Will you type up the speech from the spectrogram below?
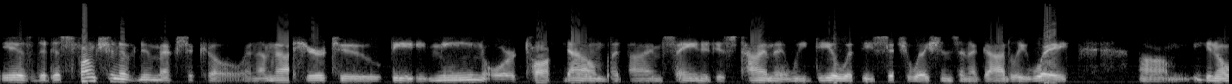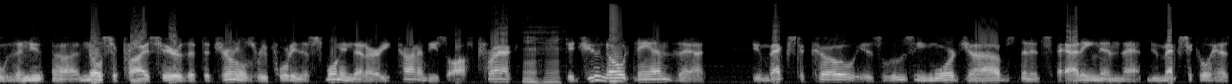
is the dysfunction of New Mexico. And I'm not here to be mean or talk down, but I'm saying it is time that we deal with these situations in a godly way um, you know, the new, uh, no surprise here that the journal is reporting this morning that our economy is off track. Mm-hmm. Did you know, Dan, that New Mexico is losing more jobs than it's adding, and that New Mexico has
